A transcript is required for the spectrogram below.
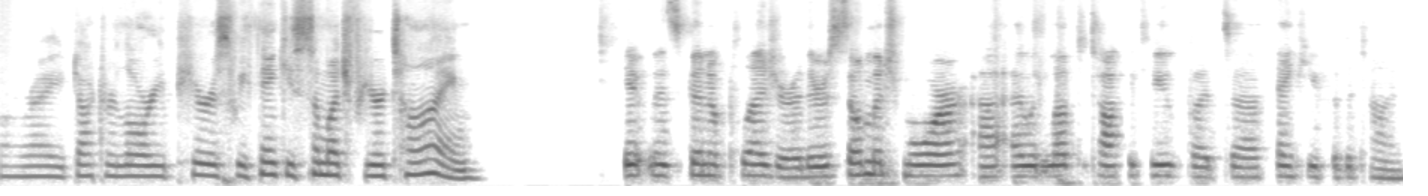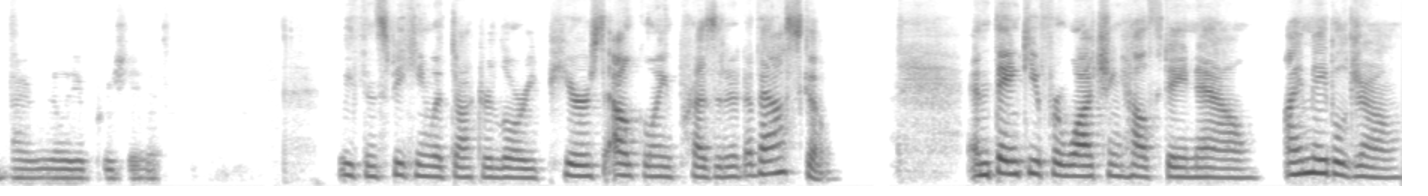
All right, Dr. Lori Pierce, we thank you so much for your time. It has been a pleasure. There's so much more. Uh, I would love to talk with you, but uh, thank you for the time. I really appreciate it. We've been speaking with Dr. Lori Pierce, outgoing president of ASCO. And thank you for watching HealthDay Now. I'm Mabel Zhang.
